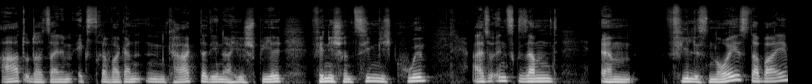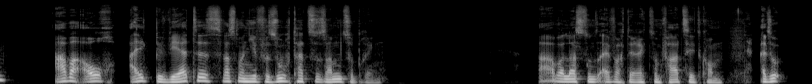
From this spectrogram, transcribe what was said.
Art oder seinem extravaganten Charakter, den er hier spielt, finde ich schon ziemlich cool. Also insgesamt ähm, vieles Neues dabei, aber auch altbewährtes, was man hier versucht hat zusammenzubringen. Aber lasst uns einfach direkt zum Fazit kommen. Also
